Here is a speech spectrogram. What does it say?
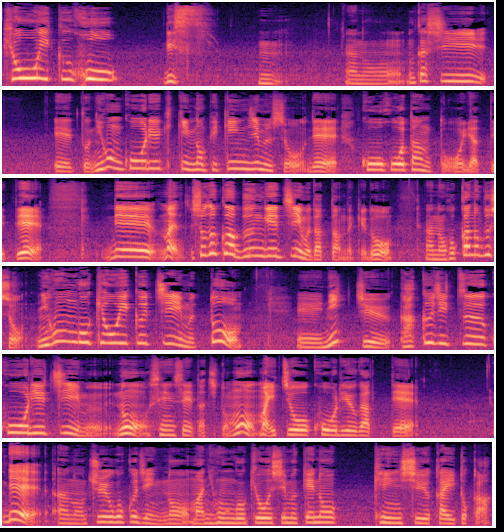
教育法です。うん。あの、昔、えっ、ー、と、日本交流基金の北京事務所で広報担当をやってて、で、まあ、所属は文芸チームだったんだけど、あの、他の部署、日本語教育チームと、えー、日中学術交流チームの先生たちとも、まあ、一応交流があって、で、あの、中国人の、まあ、日本語教師向けの研修会とか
